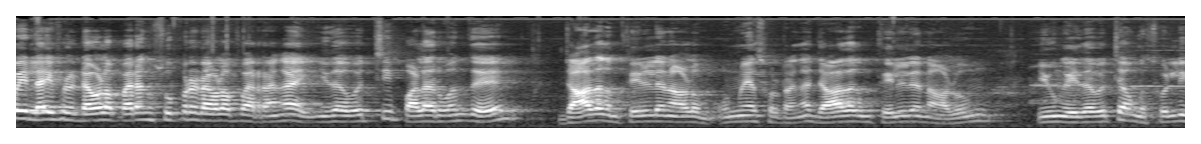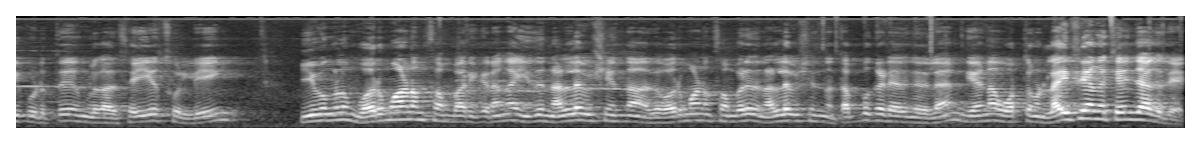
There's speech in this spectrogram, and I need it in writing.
போய் லைஃப்பில் டெவலப் ஆகிறாங்க சூப்பராக டெவலப் ஆகிறாங்க இதை வச்சு பலர் வந்து ஜாதகம் தெரியலனாலும் உண்மையாக சொல்கிறாங்க ஜாதகம் தெரியலனாலும் இவங்க இதை வச்சு அவங்க சொல்லி கொடுத்து இவங்களுக்கு அதை செய்ய சொல்லி இவங்களும் வருமானம் சம்பாதிக்கிறாங்க. இது நல்ல விஷயந்தான் அது வருமானம் சம்பாதிக்கிறது நல்ல விஷயம் தான் தப்பு கிடையாதுங்க இதில் ஏன்னா ஒருத்தவங்க லைஃபே அங்கே சேஞ்ச் ஆகுதே.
